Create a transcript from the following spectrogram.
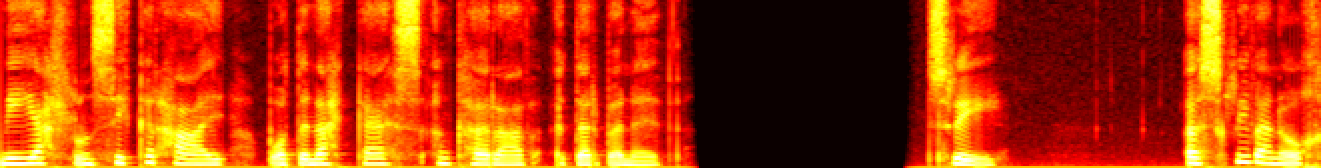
ni allwn sicrhau bod y neges yn cyrraedd y derbynydd. 3. Ysgrifennwch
